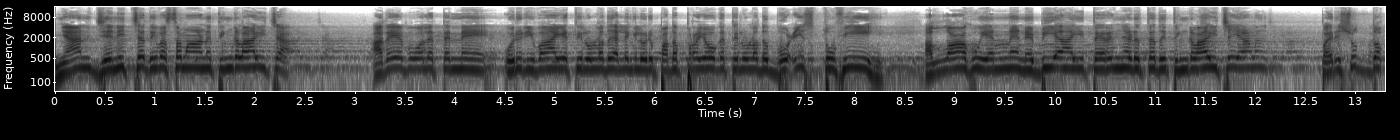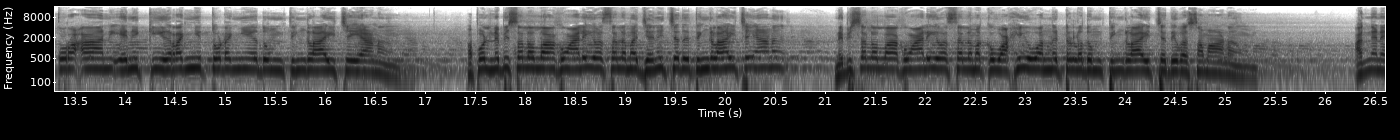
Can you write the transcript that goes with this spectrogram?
ഞാൻ ജനിച്ച ദിവസമാണ് തിങ്കളാഴ്ച. അതേപോലെ തന്നെ ഒരു റിവായത്തിലുള്ളത് അല്ലെങ്കിൽ ഒരു പദപ്രയോഗത്തിലുള്ളത് ബുഇസ്തു ഫീഹ്. അള്ളാഹു എന്നെ നബിയായി തെരഞ്ഞെടുത്തത് തിങ്കളാഴ്ചയാണ്. പരിശുദ്ധ ഖുർആൻ എനിക്ക് ഇറങ്ങിത്തുടങ്ങിയതും തിങ്കളാഴ്ചയാണ്. അപ്പോൾ നബി സല്ലാഹു അലൈഹി വസ്ലമ ജനിച്ചത് തിങ്കളാഴ്ചയാണ്. നബി സല്ലാഹു അലൈഹി വസ്ലമക്ക് വഹി വന്നിട്ടുള്ളതും തിങ്കളാഴ്ച ദിവസമാണ്. അങ്ങനെ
